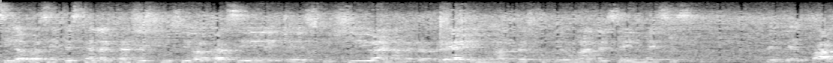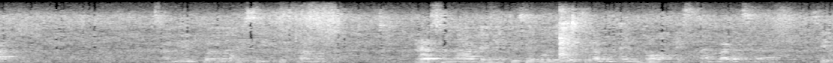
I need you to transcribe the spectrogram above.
si la paciente está en lactancia exclusiva, casi exclusiva, en amenorrea y no han transcurrido más de seis meses desde el parto, también podemos decir que estamos razonablemente seguro de que la mujer no está embarazada. ¿sí?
